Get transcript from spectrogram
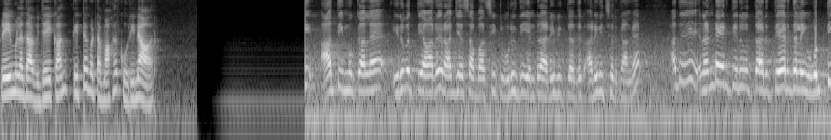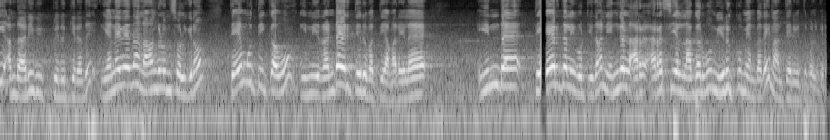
பிரேமலதா விஜயகாந்த் திட்டவட்டமாக கூறினார். அதிமுகவில் இருபத்தி ஆறு ராஜ்யசபா சீட் உறுதி என்று அறிவித்தது அறிவிச்சிருக்காங்க. அது ரெண்டாயிரத்தி இருபத்தாறு தேர்தலை ஒட்டி அந்த அறிவிப்பு இருக்கிறது. எனவே தான் நாங்களும் சொல்கிறோம் தேமுதிகவும் இனி ரெண்டாயிரத்தி இருபத்தி ஆறில் இந்த தேர்தலை ஒட்டி தான் எங்கள் அர அரசியல் நகர்வும் இருக்கும் என்பதை நான் தெரிவித்துக் கொள்கிறேன்.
